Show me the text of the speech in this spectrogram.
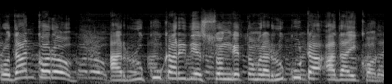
প্রদান করো, আর রুকুকারীদের সঙ্গে তোমরা রুকুটা আদায় করো।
